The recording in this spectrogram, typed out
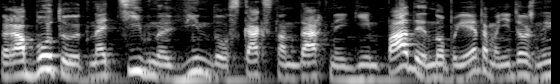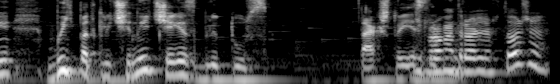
работают нативно в Windows как стандартные геймпады, но при этом они должны быть подключены через Bluetooth. Так что если... И про контроллер тоже?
